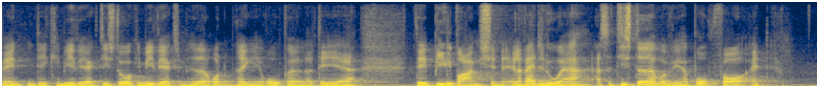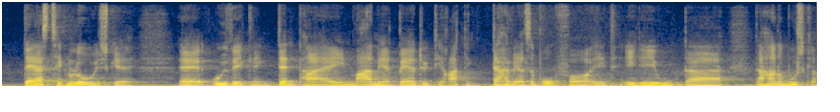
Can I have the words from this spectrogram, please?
enten det er kemivirk, de store kemivirksomheder rundt omkring i Europa, eller det er, det er bilbranchen, eller hvad det nu er. Altså de steder, hvor vi har brug for, at deres teknologiske øh, Øh, udvikling, den peger i en meget mere bæredygtig retning. Der har vi altså brug for et, et EU, der, der har nogle muskler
